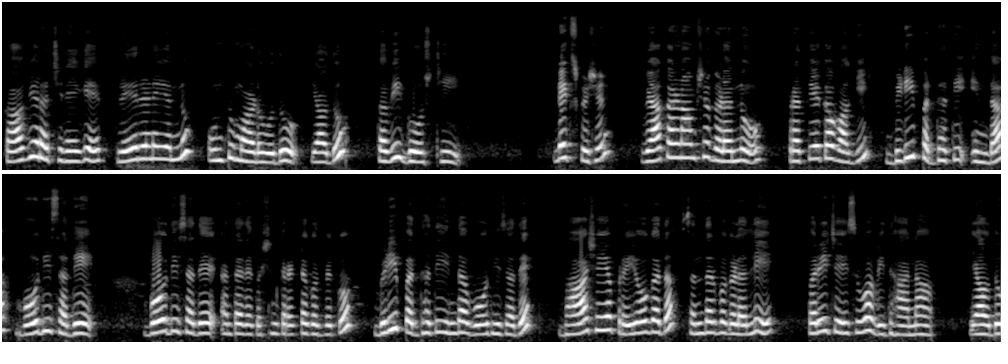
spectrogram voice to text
ಕಾವ್ಯ ರಚನೆಗೆ ಪ್ರೇರಣೆಯನ್ನು ಉಂಟು ಮಾಡುವುದು ಯಾವುದು? ಕವಿಗೋಷ್ಠಿ. ನೆಕ್ಸ್ಟ್ ಕ್ವೆಶನ್ ವ್ಯಾಕರಣಾಂಶಗಳನ್ನು ಪ್ರತ್ಯೇಕವಾಗಿ ಬಿಡಿ ಪದ್ಧತಿಯಿಂದ ಬೋಧಿಸದೆ. ಬೋಧಿಸದೆ ಅಂತ ಇದೆ ಕ್ವೆಶನ್ ಕರೆಕ್ಟಾಗಿ ಓದಬೇಕು. ಬಿಡಿ ಪದ್ಧತಿಯಿಂದ ಬೋಧಿಸದೆ ಭಾಷೆಯ ಪ್ರಯೋಗದ ಸಂದರ್ಭಗಳಲ್ಲಿ ಪರಿಚಯಿಸುವ ವಿಧಾನ ಯಾವುದು?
